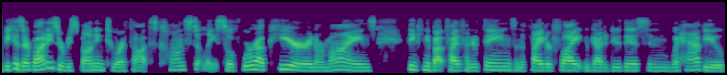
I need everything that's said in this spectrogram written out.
because our bodies are responding to our thoughts constantly. So if we're up here in our minds thinking about 500 things and the fight or flight and got to do this and what have you,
